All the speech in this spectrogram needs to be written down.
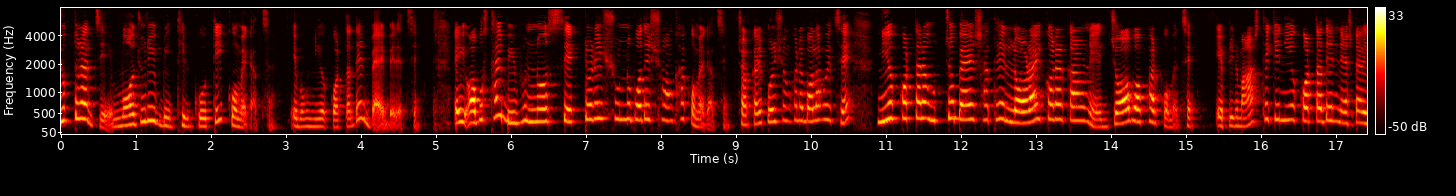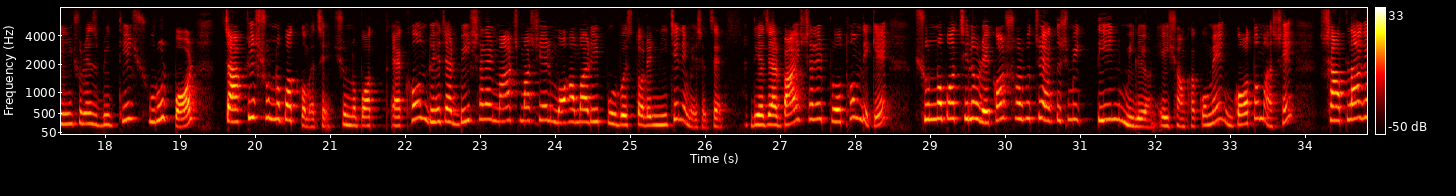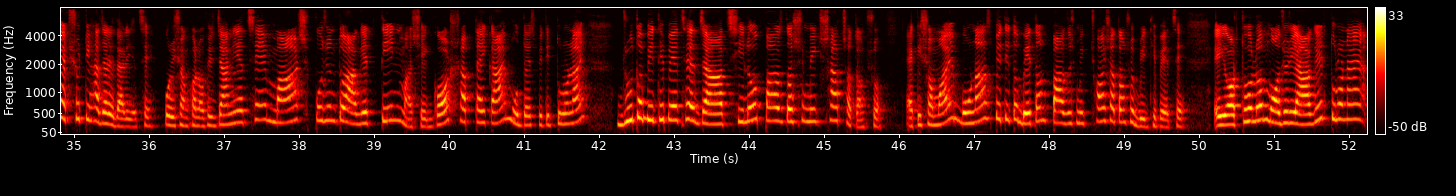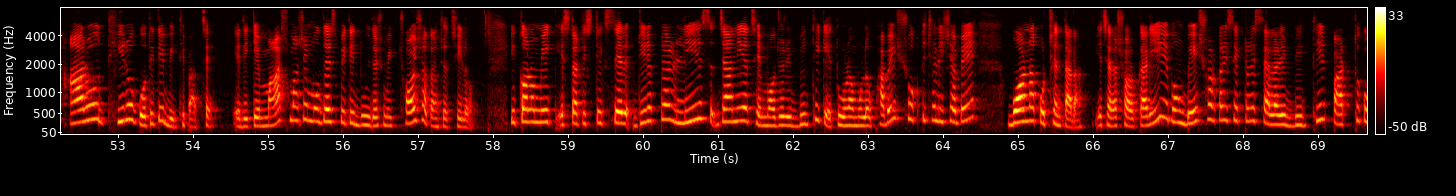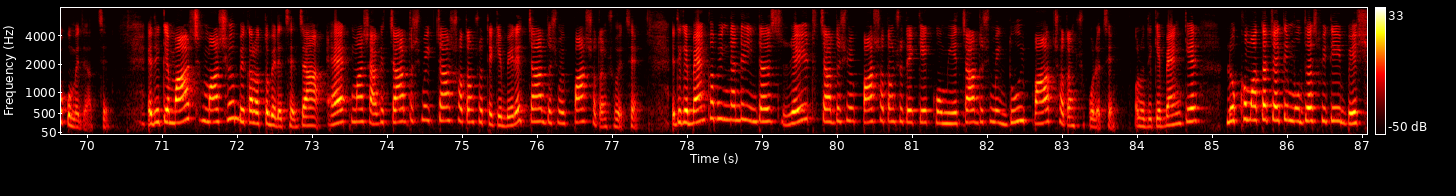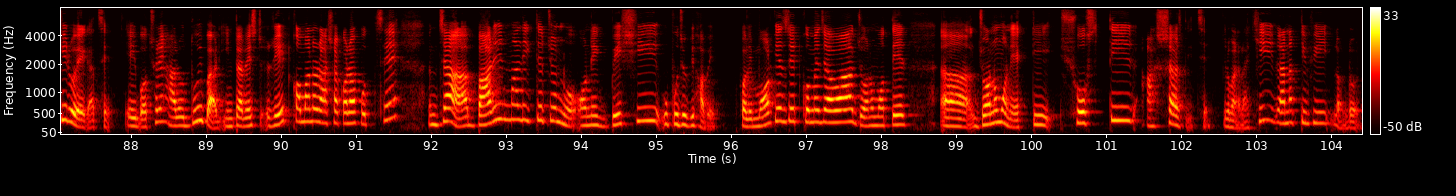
যুক্তরাজ্যে মজুরি বৃদ্ধির গতি কমে গেছে এবং নিয়োগকর্তাদের ব্যয় বেড়েছে। এই অবস্থায় বিভিন্ন সেক্টরে শূন্য পদের সংখ্যা কমে গেছে। সরকারি পরিসংখ্যানে বলা হয়েছে, নিয়োগকর্তারা উচ্চ ব্যয়ের সাথে লড়াই করার কারণে জব অফার কমেছে। এপ্রিল মাস থেকে নিয়োগকর্তাদের ন্যাশনাল ইন্স্যুরেন্স বৃদ্ধির শুরুর পর চাকরির শূন্যপদ কমেছে। শূন্যপদ এখন দুই হাজার বিশ সালের মার্চ মাসের মহামারী পূর্বস্তরের নিচে নেমে এসেছে। দুই হাজার বাইশ সালের প্রথম দিকে শূন্যপদ ছিল রেকর্ড সর্বোচ্চ এক দশমিক তিন মিলিয়ন। এই সংখ্যা কমে গত মাসে সাত লাখ একষট্টি হাজারে দাঁড়িয়েছে। পরিসংখ্যান অফিস জানিয়েছে, মার্চ পর্যন্ত আগের তিন মাসে গড় সাপ্তাহিক আয় মুদ্রাস্ফীতির তুলনায় দ্রুত বৃদ্ধি পেয়েছে, যা ছিল পাঁচ দশমিক সাত শতাংশ। একই সময় বোনাস ব্যতীত বেতন পাঁচ দশমিক ছয় শতাংশ বৃদ্ধি পেয়েছে। এই অর্থ হলো মজুরি আগের তুলনায় আরও ধীর গতিতে বৃদ্ধি পাচ্ছে। এদিকে মার্চ মাসে মুদ্রাস্ফীতি দুই দশমিক ছয় শতাংশ ছিল। ইকোনমিক স্ট্যাটিস্টিক্সের ডিরেক্টর লিস জানিয়েছে, মজুরি বৃদ্ধিকে তুলনামূলকভাবে শক্তিশালী হিসাবে বর্ণনা করছেন তারা। এছাড়া সরকারি এবং বেসরকারি সেক্টরে স্যালারি বৃদ্ধির পার্থক্য কমে যাচ্ছে। এদিকে মার্চ মাসেও বেকারত্ব বেড়েছে, যা এক মাস আগে চার দশমিক চার শতাংশ থেকে বেড়ে চার দশমিক পাঁচ শতাংশ হয়েছে। এদিকে ব্যাংক অফ ইংল্যান্ডের ইন্টারেস্ট রেট চার দশমিক পাঁচ শতাংশ থেকে কমিয়ে চার দশমিক দুই পাঁচ শতাংশ করেছে। অন্যদিকে ব্যাংকের লক্ষ্যমাত্রা চাইতে মুদ্রাস্ফীতি বেশি রয়ে গেছে। এই বছরে আরও দুইবার ইন্টারেস্ট রেট কমানোর আশা করা হচ্ছে, যা বাড়ির মালিকদের জন্য অনেক বেশি উপযোগী হবে। ফলে মর্গেজ রেট কমে যাওয়া জনমতের জনমনে একটি স্বস্তির আশ্বাস দিচ্ছে। রোমানা রাখি, রানার টিভি, লন্ডন।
